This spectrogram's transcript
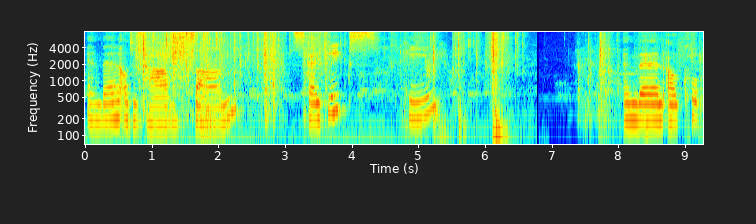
And then I'll just have some Skyflakes. Okay. And then I'll cook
